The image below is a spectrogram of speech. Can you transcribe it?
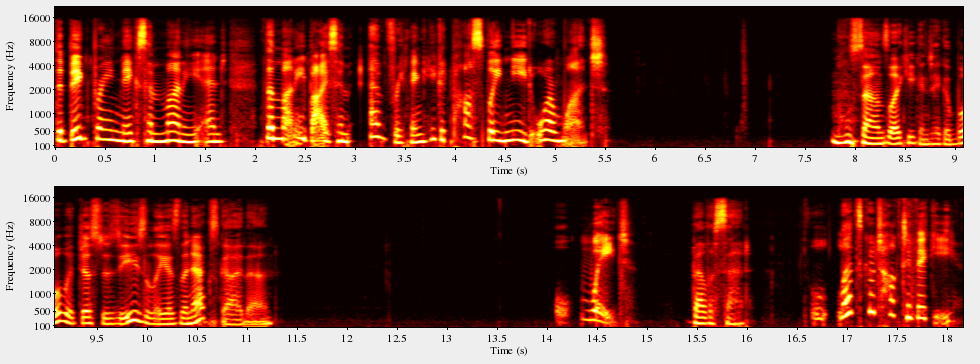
The big brain makes him money, and the money buys him everything he could possibly need or want. Well, sounds like he can take a bullet just as easily as the next guy, then. Wait, Bella said. let's go talk to Vicky.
